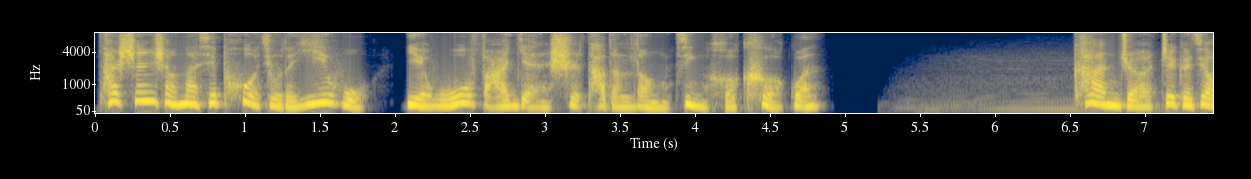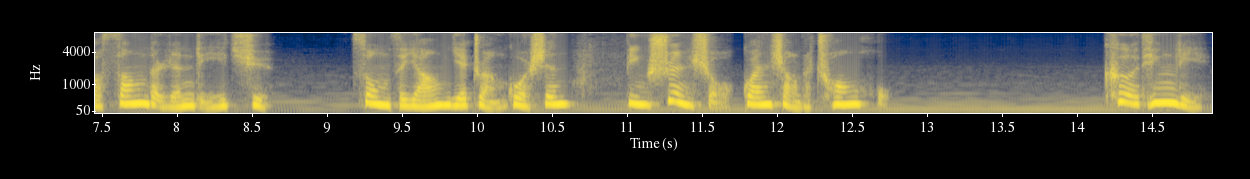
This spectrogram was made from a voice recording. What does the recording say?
他身上那些破旧的衣物也无法掩饰他的冷静和客观。看着这个叫桑的人离去，宋子阳也转过身，并顺手关上了窗户。客厅里，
